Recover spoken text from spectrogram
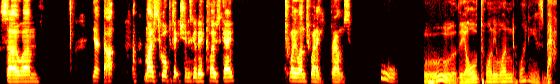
So, um, yeah, I, my score prediction is going to be a close game 21 20, Browns. Ooh. Ooh, the old 2120 is back.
